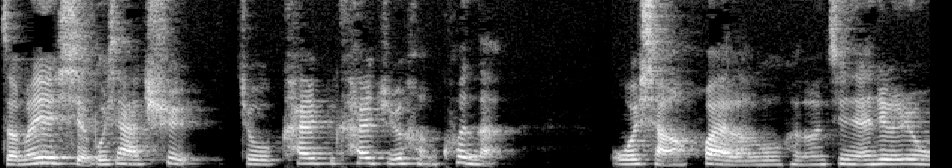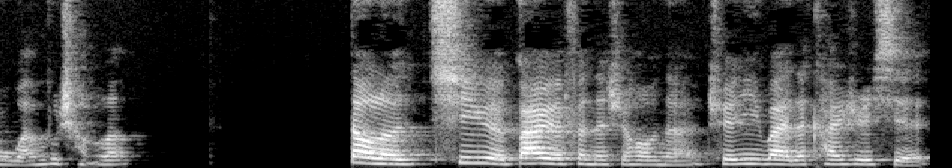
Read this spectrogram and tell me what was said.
怎么也写不下去，就开开局很困难。我想坏了，我可能今年这个任务完不成了。到了七月八月份的时候呢，却意外的开始写，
